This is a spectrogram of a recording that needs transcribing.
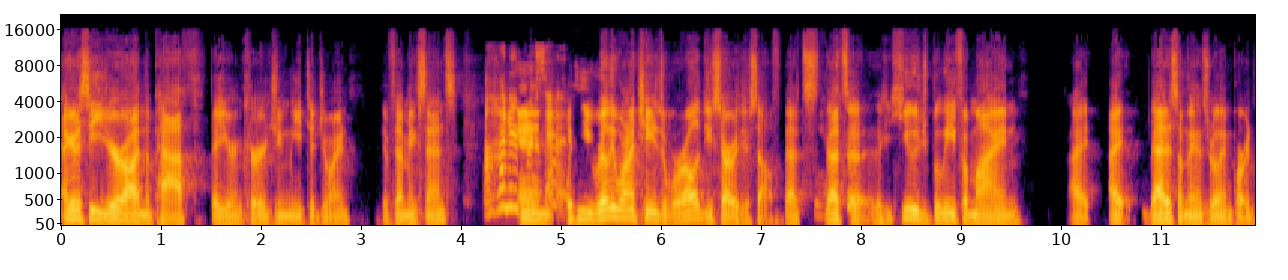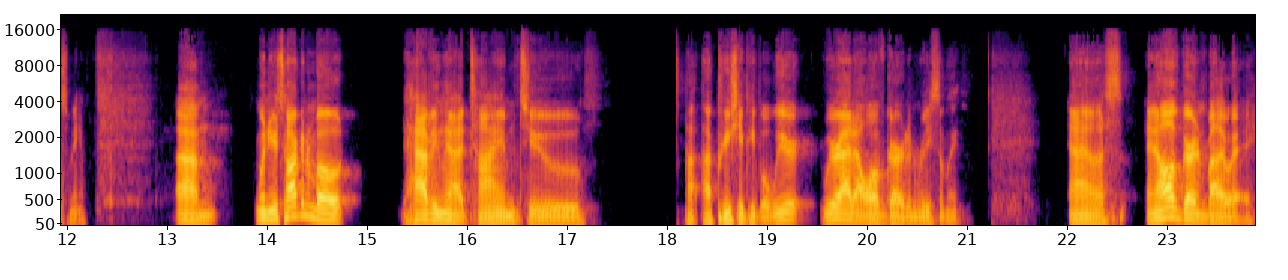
I got to see you're on the path that you're encouraging me to join, if that makes sense. A hundred percent. If you really want to change the world, you start with yourself. That's yeah. that's a, a, huge belief of mine. I I that is something that's really important to me. Um, when you're talking about having that time to uh, appreciate people, we're we we're at Olive Garden recently, and, and Olive Garden, by the way,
